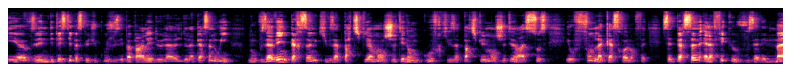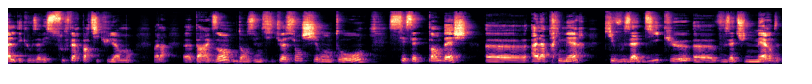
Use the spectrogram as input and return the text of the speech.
Et euh, vous allez me détester parce que du coup, je vous ai pas parlé de la, de la personne. Oui, donc vous avez une personne qui vous a particulièrement jeté dans le gouffre, qui vous a particulièrement jeté dans la sauce et au fond de la casserole en fait. Cette personne, elle a fait que vous avez mal et que vous avez souffert particulièrement. Voilà. Euh, par exemple, dans une situation Chiron-Taureau, c'est cette pain bêche euh, à la primaire qui vous a dit que vous êtes une merde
